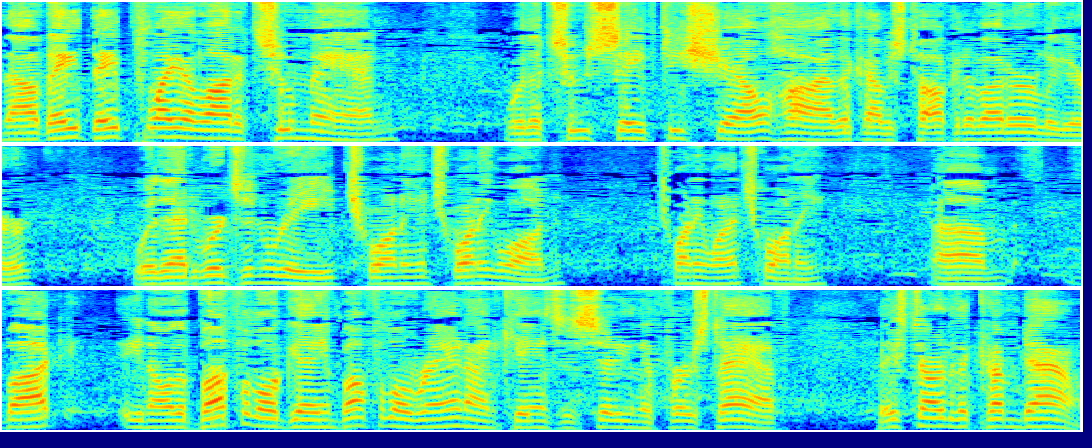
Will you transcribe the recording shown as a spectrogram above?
Now they they play a lot of two man with a two safety shell high, like I was talking about earlier, with Edwards and Reid, 20 and 21, 21 and 20. Um, but you know the Buffalo game, Buffalo ran on Kansas City in the first half. They started to come down,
